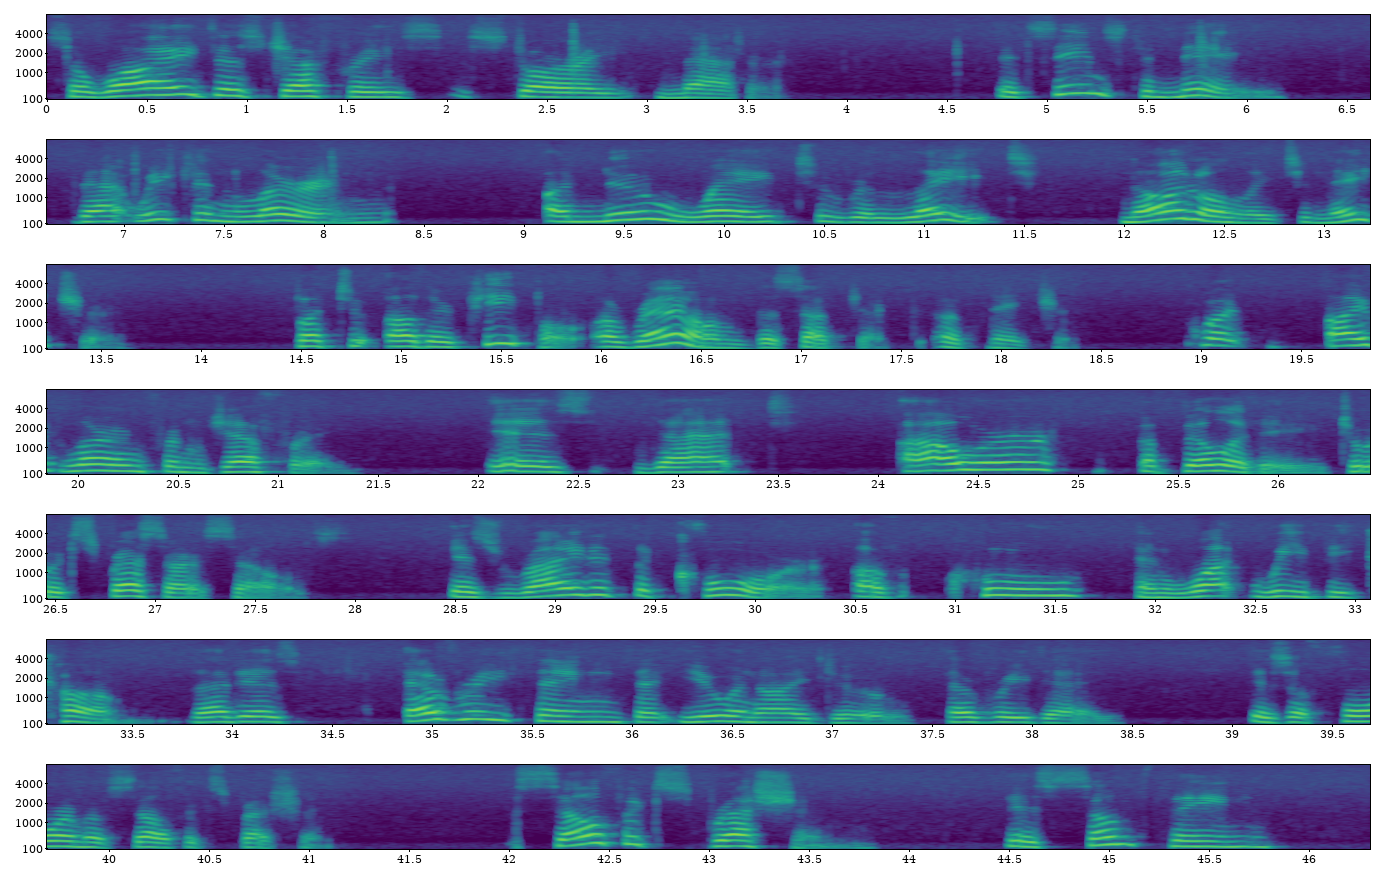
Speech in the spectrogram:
So, why does Jeffrey's story matter? It seems to me that we can learn a new way to relate not only to nature, but to other people around the subject of nature. What I've learned from Jeffrey is that our ability to express ourselves is right at the core of who and what we become. That is, everything that you and I do every day is a form of self expression. Self expression is something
